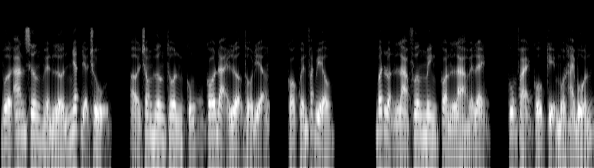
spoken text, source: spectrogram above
vừa an xương huyền lớn nhất địa chủ, ở trong hương thôn cũng có đại lượng thổ địa, có quyền phát biểu. Bất luận là Phương Minh còn là huyện lệnh, cũng phải cố kỵ 124.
